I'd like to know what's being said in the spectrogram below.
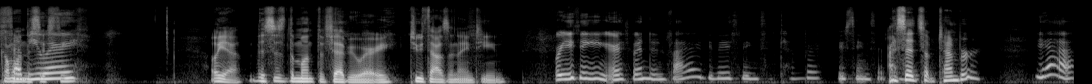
come on the February. 16th. Oh, yeah. This is the month of February 2019. Were you thinking Earth, Wind, and Fire? Do they sing September? Who sings September? I said September? yeah.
